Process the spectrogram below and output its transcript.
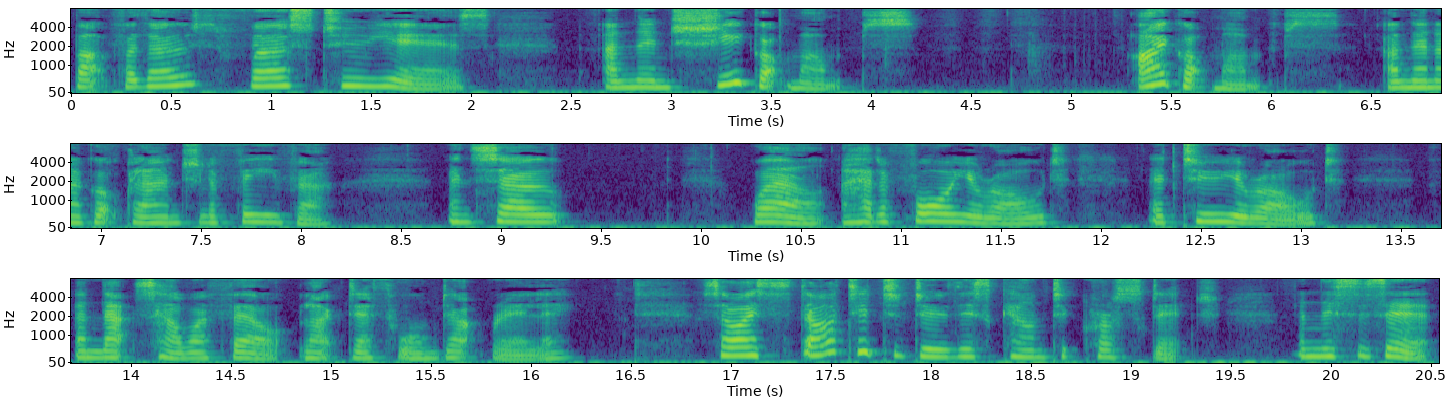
But for those first two years, and then she got mumps, I got mumps, and then I got glandular fever. And so, well, I had a four year old, a two year old, and that's how I felt like death warmed up, really. So I started to do this counter cross stitch, and this is it.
